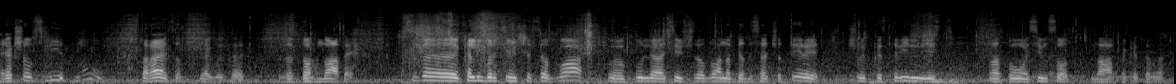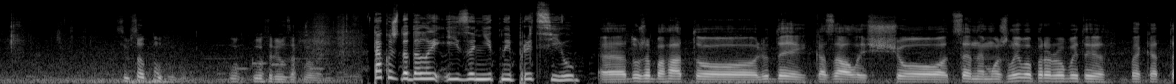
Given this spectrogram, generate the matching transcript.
А якщо вслід, ну, стараємося, як би сказати, вже догнати. Це калібр 7,62, е, пуля 7,62 на 54, швидкострільність у нас, по-моєму, 700 на ПКТВ. 700, ну, постріл за хвилину. Також додали і зенітний приціл. Е, Дуже багато людей казали, що це неможливо переробити ПКТ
